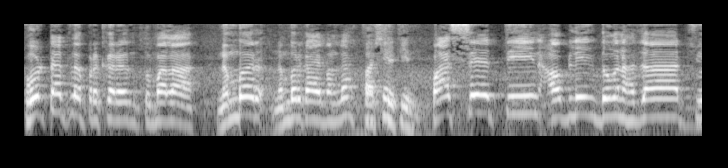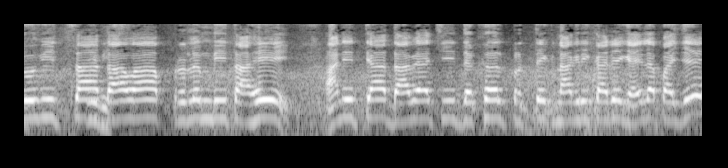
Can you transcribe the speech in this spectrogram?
कोर्टातलं प्रकरण तुम्हाला नंबर नंबर काय म्हणला पाचशे तीन. पाचशे तीन ऑब्लिक दोन हजार चोवीसचा. दावा प्रलंबित आहे. आणि त्या दाव्याची दखल प्रत्येक नागरिकाने घ्यायला पाहिजे.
